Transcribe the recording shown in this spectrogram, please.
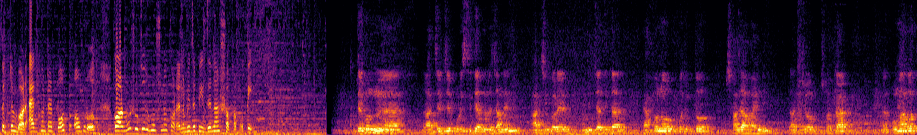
সেপ্টেম্বর এক ঘণ্টার পথ অবরোধ কর্মসূচির ঘোষণা করেন বিজেপি জেলা সভাপতি। দেখুন রাজ্যের যে পরিস্থিতি আপনারা জানেন আরজিকরের নির্যাতিতার এখনও উপযুক্ত সাজা হয়নি। রাজ্য সরকার ক্রমাগত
